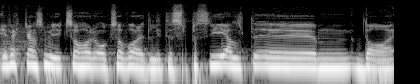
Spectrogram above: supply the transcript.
I veckan som gick så har det också varit lite speciellt eh, dag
